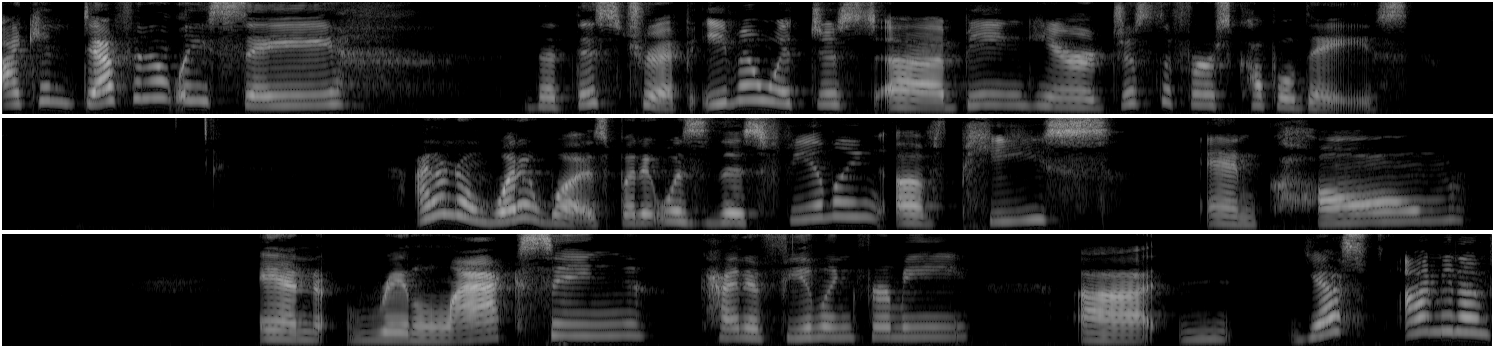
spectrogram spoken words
I can definitely say that this trip, even with just uh, being here just the first couple days, I don't know what it was, but it was this feeling of peace and calm and relaxing kind of feeling for me. Uh, yes, I mean I'm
